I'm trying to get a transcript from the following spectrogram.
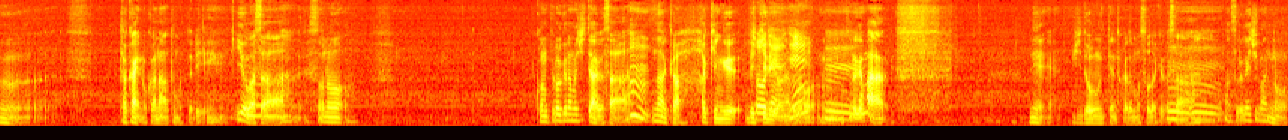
うん、高いのかなと思ったり要はさ、そのこのプログラム自体がさ、うん。なんかハッキングできるようなそうだよね。のうん。うん。それがまあね自動運転とかでもそうだけどさ、うんうん。まあ、それが一番の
